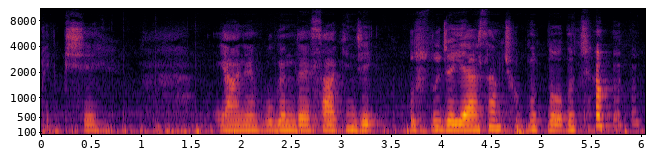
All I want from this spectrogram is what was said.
Pek bir şey. Yani bugün de sakince, usluca yersem çok mutlu olacağım.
